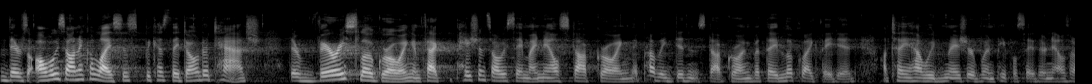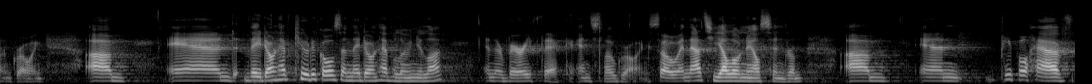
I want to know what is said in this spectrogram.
there's always onycholysis because they don't attach. They're very slow growing. In fact, patients always say, my nails stopped growing. They probably didn't stop growing, but they look like they did. I'll tell you how we'd measure when people say their nails aren't growing. Um, and they don't have cuticles and they don't have lunula, and they're very thick and slow growing. So, and that's yellow nail syndrome. Um, and people have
